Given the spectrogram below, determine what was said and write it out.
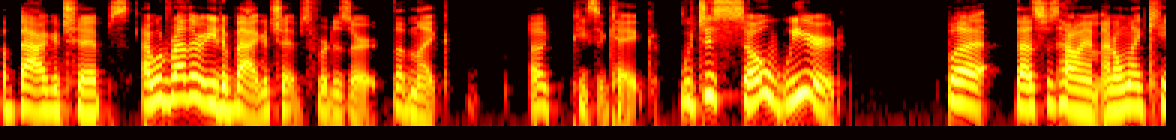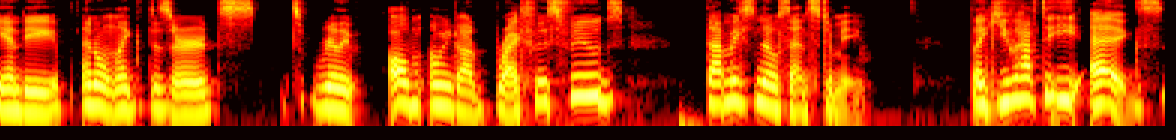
a bag of chips. I would rather eat a bag of chips for dessert than like a piece of cake, which is so weird. But that's just how I am. I don't like candy. I don't like desserts. It's really oh, oh my god, breakfast foods. That makes no sense to me. Like you have to eat eggs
